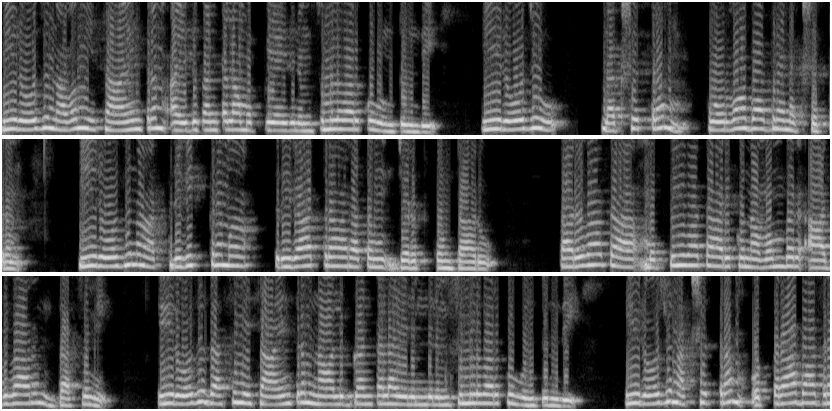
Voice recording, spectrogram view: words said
ఈ రోజు నవమి సాయంత్రం ఐదు గంటల ముప్పై ఐదు నిమిషముల వరకు ఉంటుంది. ఈ రోజు నక్షత్రం పూర్వాభాద్ర నక్షత్రం. ఈ రోజున త్రివిక్రమ త్రిరాత్రారథం జరుపుకుంటారు. తరువాత ముప్పైవ తారీఖు నవంబర్ ఆదివారం దశమి. ఈ రోజు దశమి సాయంత్రం నాలుగు గంటల ఎనిమిది నిమిషముల వరకు ఉంటుంది. ఈ రోజు నక్షత్రం ఉత్తరాభాద్ర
